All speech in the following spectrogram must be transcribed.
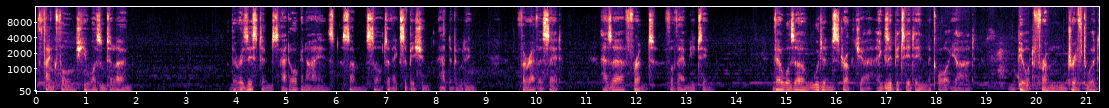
thankful she wasn't alone. The resistance had organized some sort of exhibition at the building, Forever said, as a front for their meeting. There was a wooden structure exhibited in the courtyard, built from driftwood,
